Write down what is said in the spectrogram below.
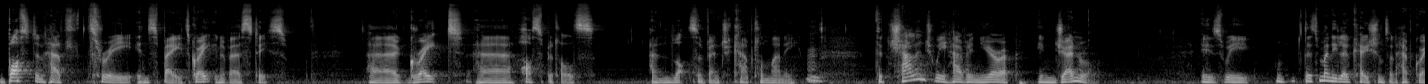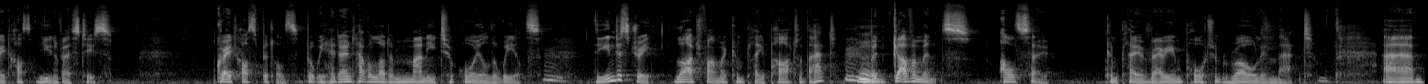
Boston has three in spades great universities, uh, great uh, hospitals, and lots of venture capital money. The challenge we have in Europe in general is we there's many locations that have great hos- universities, great hospitals, but we don't have a lot of money to oil the wheels. Hmm. The industry, large pharma, can play part of that, hmm. Hmm. but governments also can play a very important role in that. Um,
